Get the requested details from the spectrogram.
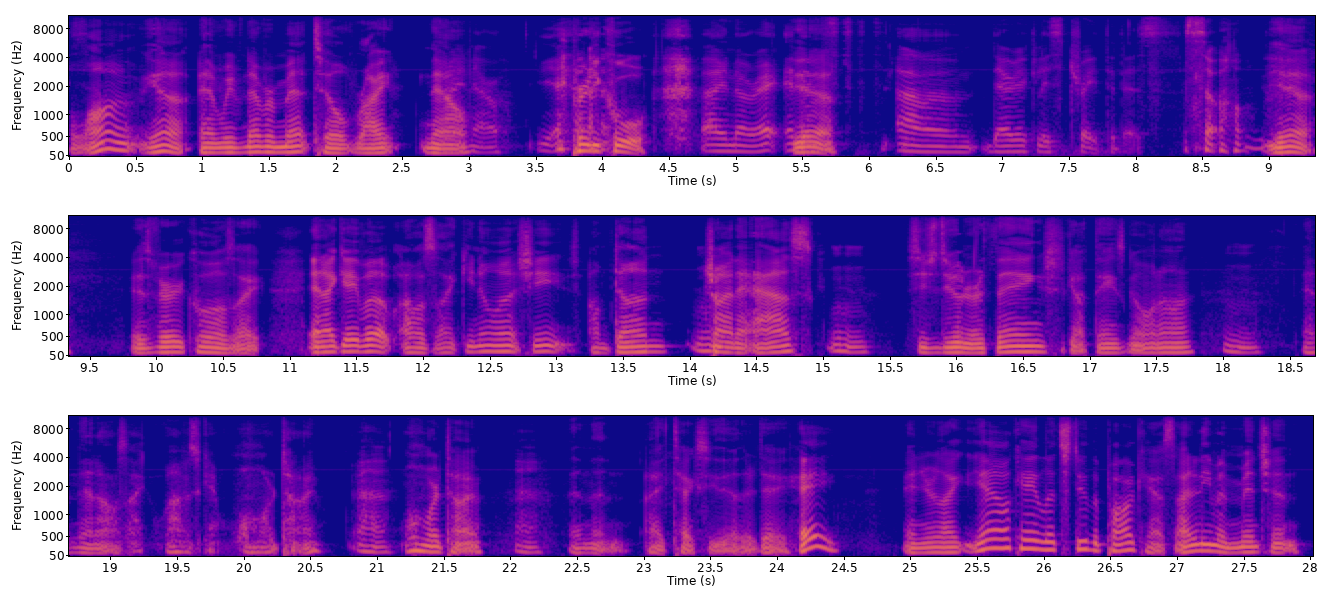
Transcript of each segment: Long, yeah, and we've never met till right now. I know. Yeah. Pretty cool. I know, right? And Yeah. then um, directly straight to this. So Yeah, it's very cool. I was like, and I gave up. I was like, you know what? She, I'm done trying to ask. Mhm. She's doing her thing. She's got things going on. Mhm. And then I was like, well, I was getting one more time, uh-huh. one more time. Uh-huh. And then I text you the other day, hey, and you're like, yeah, okay, let's do the podcast. I didn't even mention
